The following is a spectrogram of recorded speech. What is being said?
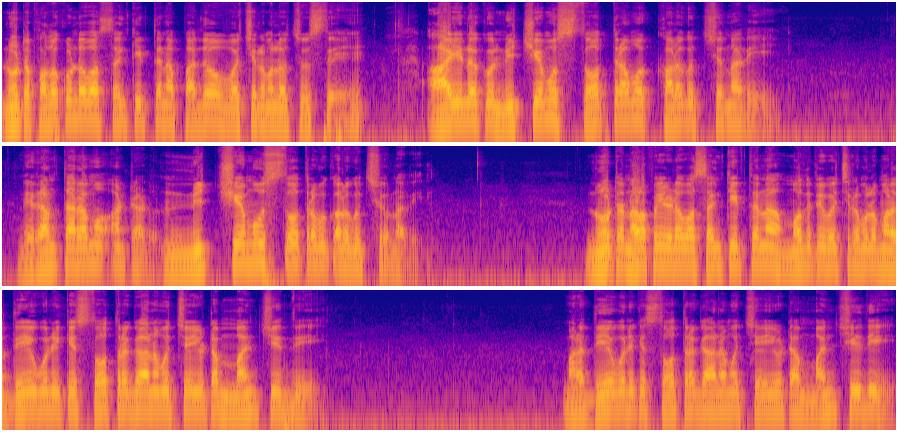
నూట పదకొండవ సంకీర్తన పదవ వచనములో చూస్తే ఆయనకు నిత్యము స్తోత్రము కలుగుచున్నది. నిరంతరము అంటాడు. నిత్యము స్తోత్రము కలుగుచున్నది. నూట నలభై ఏడవ సంకీర్తన మొదటి వచనములో మన దేవునికి స్తోత్రగానము చేయుట మంచిది. మన దేవునికి స్తోత్రగానము చేయుట మంచిది.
